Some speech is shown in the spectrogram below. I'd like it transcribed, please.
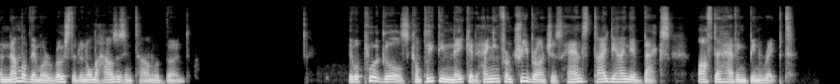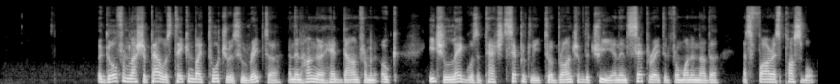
A number of them were roasted when all the houses in town were burned. There were poor girls, completely naked, hanging from tree branches, hands tied behind their backs after having been raped. A girl from La Chapelle was taken by torturers who raped her and then hung her head down from an oak each leg was attached separately to a branch of the tree and then separated from one another as far as possible.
